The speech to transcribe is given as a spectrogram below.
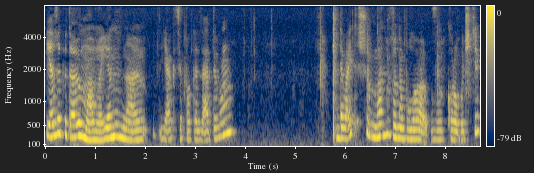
Я запитаю мами, я не знаю, як це показати вам. Давайте, щоб в мене вона була в коробочці,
